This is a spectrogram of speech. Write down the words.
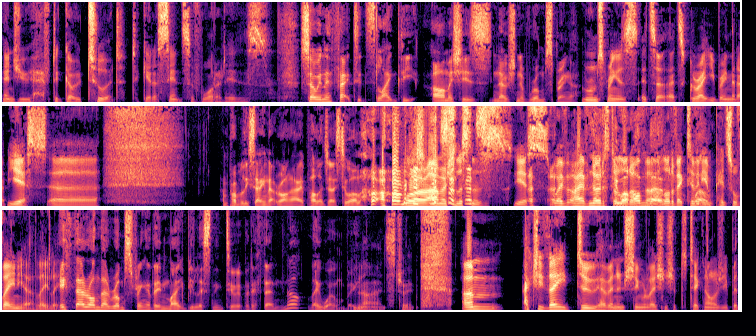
and you have to go to it to get a sense of what it is. So in effect, it's like the Amish's notion of Rumspringa. Roomspring is it's a that's great you bring that up. Yes, uh, I'm probably saying that wrong. I apologise to all our Amish, Or Amish listeners. listeners, yes. I've, I have noticed a lot of uh, their- a lot of activity well, in Pennsylvania lately. If they're on their Rumspringa, they might be listening to it, but if they're not, they won't be. No, it's true. Um, actually, they do have an interesting relationship to technology, but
